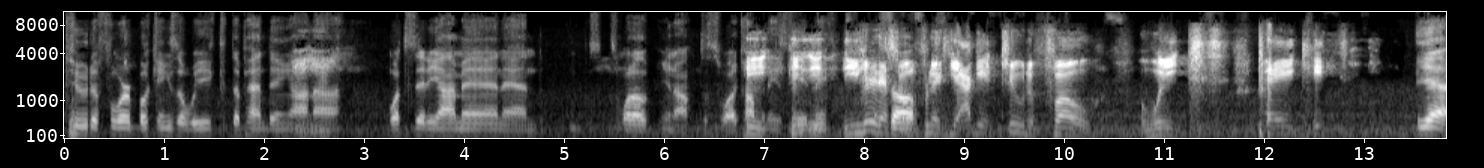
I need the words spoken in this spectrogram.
two to four bookings a week, depending on Mhm. uh, what city I'm in and what you know, just what companies he, need he- me. you hear that So- flex? Yeah, I get two to four weeks paid gigs. Yeah,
